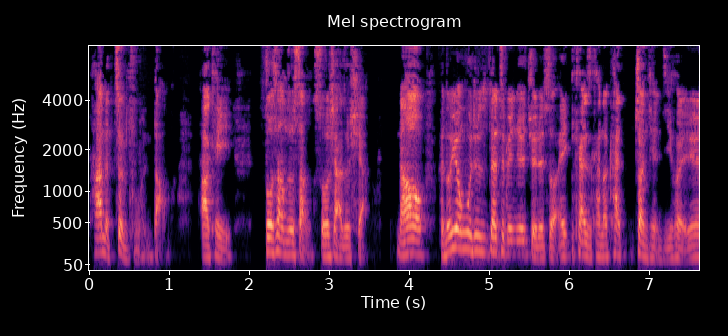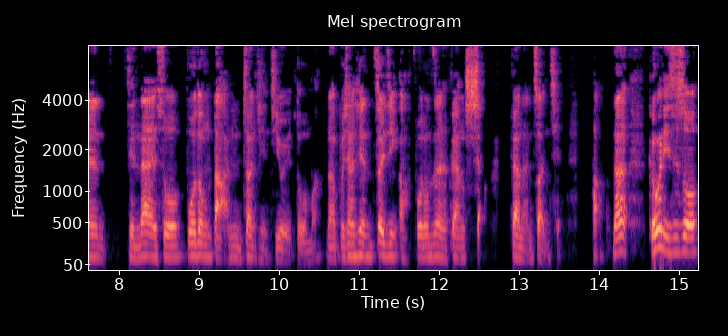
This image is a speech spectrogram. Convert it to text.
它的振幅很大，它可以说上就上，说下就下。然后很多用户就是在这边就觉得说，哎，一开始看到看赚钱机会，因为简单来说，波动大，你赚钱机会也多嘛。那不像现最近啊，波动真的非常小，非常难赚钱。好，那可问题是说，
